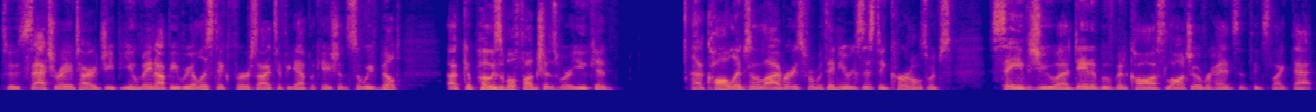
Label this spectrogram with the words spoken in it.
to saturate entire GPU may not be realistic for scientific applications. So we've built uh, composable functions where you can uh, call into the libraries from within your existing kernels, which saves you uh, data movement costs, launch overheads, and things like that.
